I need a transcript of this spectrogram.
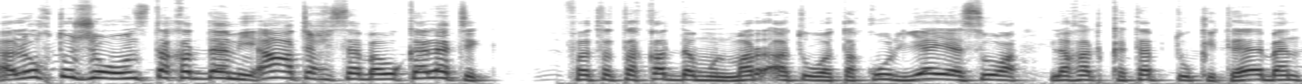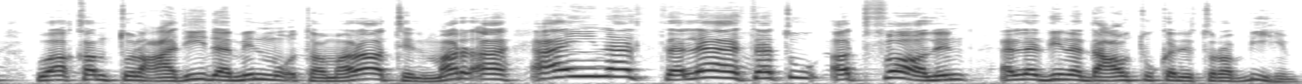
الأخت جونز تقدمي أعطي حساب وكالتك. فتتقدم المرأة وتقول يا يسوع لقد كتبت كتابا وأقمت العديد من مؤتمرات المرأة. أين الثلاثة أطفال الذين دعوتك لتربيهم؟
